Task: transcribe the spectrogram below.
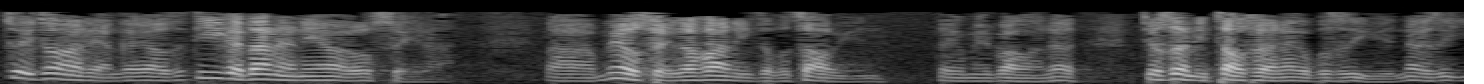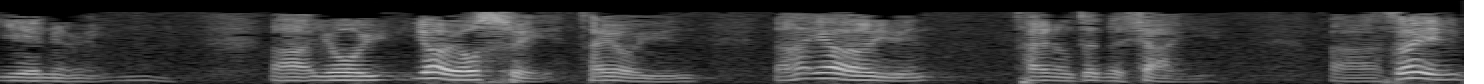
最重要两个要素，第一个当然你要有水了，啊，没有水的话你怎么造云？这个没办法，那就算你造出来那个不是云，那个是烟而已。啊，有要有水才有云，然后要有云才能真的下雨，啊，所以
